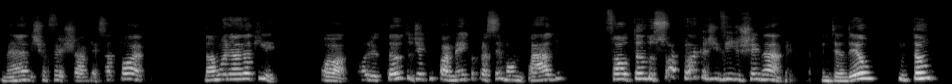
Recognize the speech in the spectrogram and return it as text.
Né? Deixa eu fechar aqui essa porta. Dá uma olhada aqui. Ó, olha o tanto de equipamento para ser montado, faltando só a placa de vídeo chegar. Entendeu? Então,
